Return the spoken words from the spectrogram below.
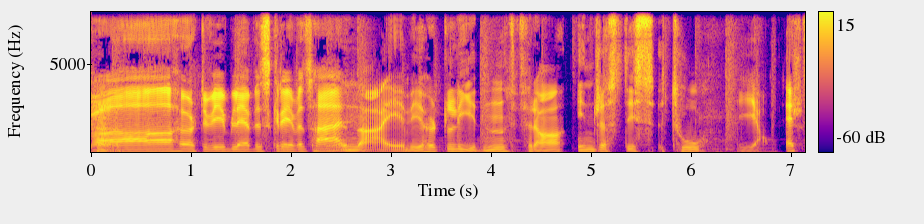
Hva hørte vi ble beskrevet her? Nei, vi hørte lyden fra Injustice 2. Ja. Et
